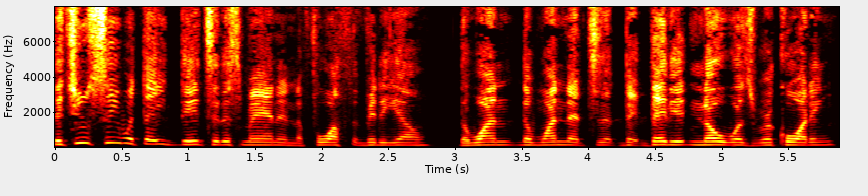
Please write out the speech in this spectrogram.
Did you see what they did to this man in the fourth video? The one the one that's, uh, that they didn't know was recording.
